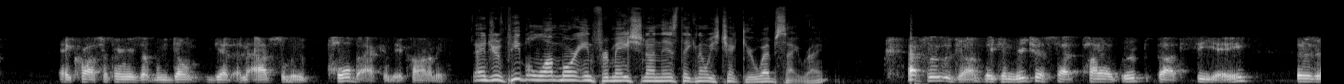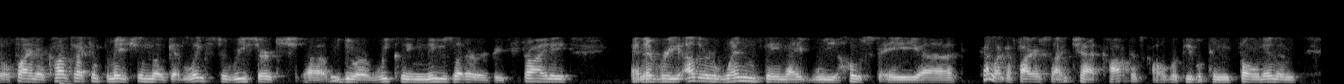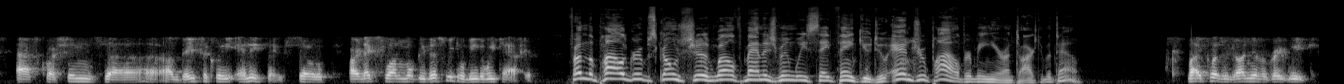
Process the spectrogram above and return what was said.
and cross our fingers that we don't get an absolute pullback in the economy. Andrew, if people want more information on this, they can always check your website, right? Absolutely, John. They can reach us at pylegroup.ca. There they'll find our contact information. They'll get links to research. Uh, we do our weekly newsletter every Friday. And every other Wednesday night, we host a uh, kind of like a fireside chat conference call where people can phone in and ask questions uh, on basically anything. So our next one won't be this week, it'll be the week after. From the Pyle Group Scotia Wealth Management, we say thank you to Andrew Pyle for being here on Talk to the Town. My pleasure, John. You have a great week.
